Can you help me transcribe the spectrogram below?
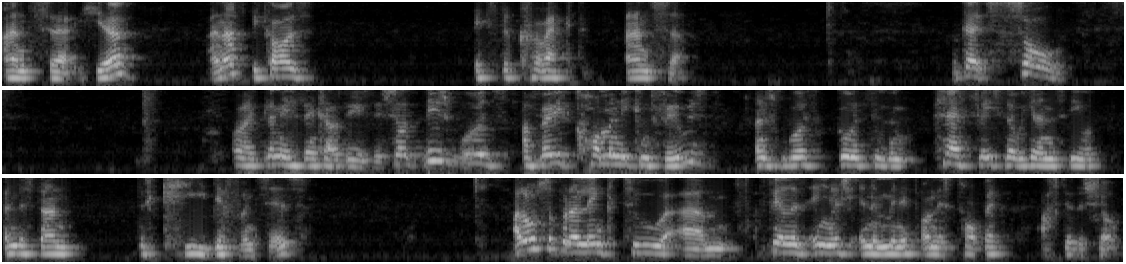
answer here. And that's because it's the correct answer. Okay, so all right, let me think how to use this. So these words are very commonly confused, and it's worth going through them carefully so that we can understand, understand the key differences. I'll also put a link to um, Phil's English in a minute on this topic after the show.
